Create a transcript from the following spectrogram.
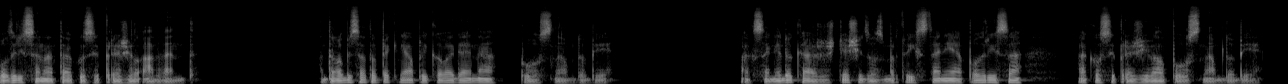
pozri sa na to, ako si prežil advent. A dalo by sa to pekne aplikovať aj na pôstne obdobie. Ak sa nedokážeš tešiť zo zmrtvých stania, pozri sa, ako si prežíval pôstne obdobie.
